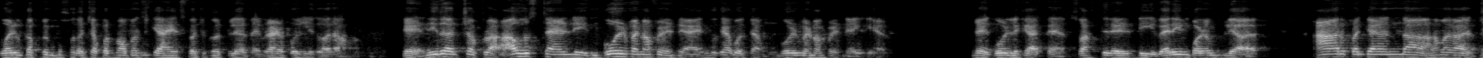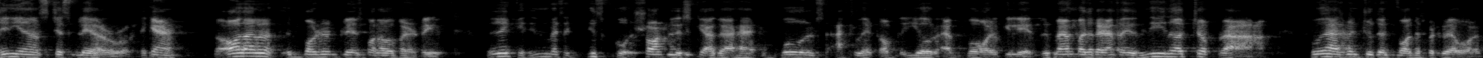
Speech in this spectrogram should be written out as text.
वर्ल्ड कप में बहुत अच्छा परफॉर्मेंस किया है इस पर्टिकुलर प्लेयर ने, विराट कोहली द्वारा। Neeraj Chopra outstanding gold man of India इनको क्या बोलते हैं गोल्ड मैन ऑफ़ इंडिया किया गोल्ड लेके आते हैं। स्वास्थ्य Reddy very important player R Praggnanandhaa, हमारा जीनियस चेस प्लेयर ठीक है। All are important players for our country लेकिन इनमें से किसको शॉर्ट लिस्ट किया गया है world athlete of the year award के लिए remember the is Neeraj Chopra who has been chosen for this particular award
